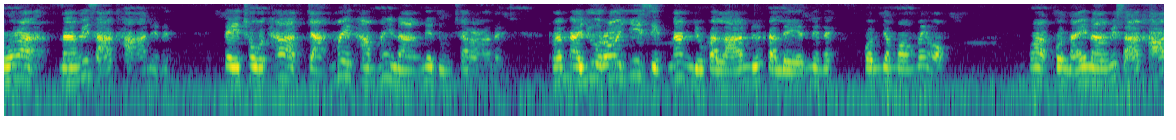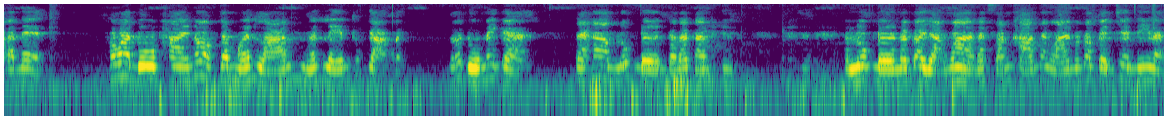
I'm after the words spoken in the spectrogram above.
อย่างสมมติว่านางวิสาขาเนี่ยนะเตโชธาตจะไม่ทำให้นางเนี่ยดูชราเลย เพราะนั้นอายุร้อยยี่สิบนั่งอยู่กับหลานหรือกับเลนเนี่ยนะคนจะมองไม่ออก ว่าคนไหนนางวิสาขากันแน่ เพราะว่าดูภายนอกจะเหมือนหลานเหมือนเลนทุกอย่างเลย แล้วดูไม่แก่ แต่ห้ามลุกเดินกันแล้วกันลุกเดินแล้วก็อย่างว่านะสังขารทั้งหลายมันก็เป็นเช่นนี้แหละ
